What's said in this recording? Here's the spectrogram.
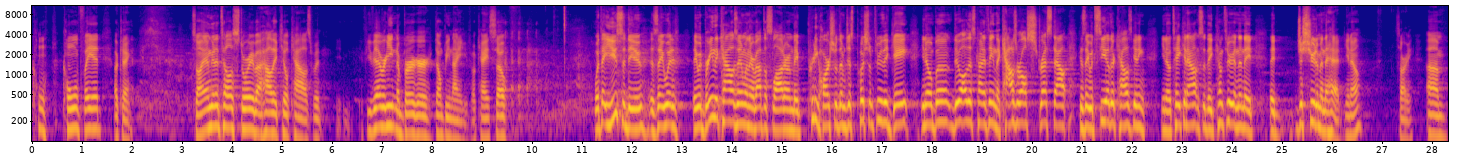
corn fed. Okay. So I am going to tell a story about how they kill cows, but if you've ever eaten a burger, don't be naive, okay? So what they used to do is they would they would bring the cows in when they're about to slaughter them. They pretty harsh with them, just push them through the gate, you know, boom, do all this kind of thing. The cows are all stressed out because they would see other cows getting, you know, taken out, and so they'd come through and then they'd they'd just shoot them in the head, you know. Sorry. Um,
